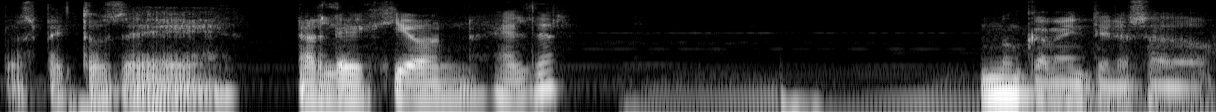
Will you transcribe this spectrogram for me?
prospectos de la religión Elder? Nunca me ha interesado.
